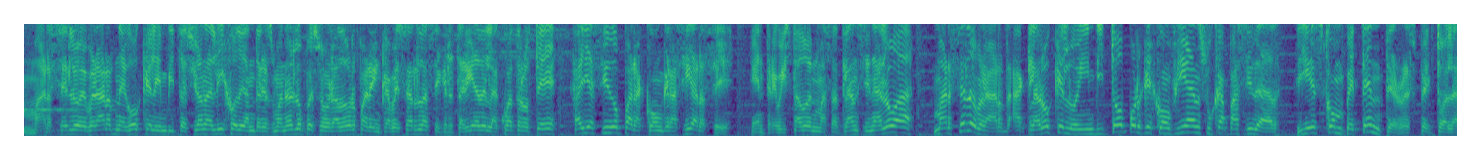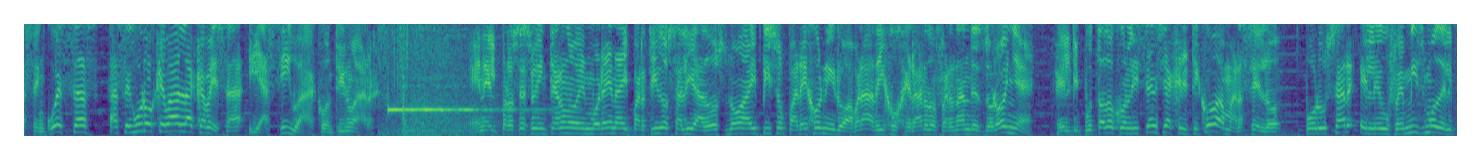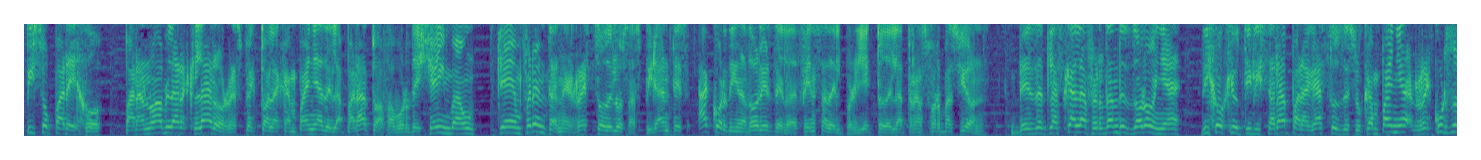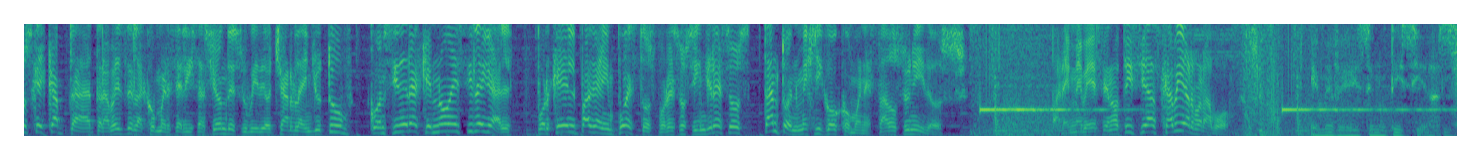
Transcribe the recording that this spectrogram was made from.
Marcelo Ebrard negó que la invitación al hijo de Andrés Manuel López Obrador para encabezar la Secretaría de la 4T haya sido para congraciarse. Entrevistado en Mazatlán, Sinaloa, Marcelo Ebrard aclaró que lo invitó porque confía en su capacidad y es competente respecto a las encuestas, aseguró que va a la cabeza y así va a continuar. En el proceso interno en Morena y partidos aliados no hay piso parejo ni lo habrá, dijo Gerardo Fernández Doroña. El diputado con licencia criticó a Marcelo por usar el eufemismo del piso parejo para no hablar claro respecto a la campaña del aparato a favor de Sheinbaum que enfrentan el resto de los aspirantes a coordinadores de la defensa del proyecto de la transformación. Desde Tlaxcala, Fernández Doroña dijo que utilizará para gastos de su campaña recursos que capta a través de la comercialización de su videocharla en YouTube. Considera que no es ilegal porque él paga impuestos por esos ingresos tanto en México como en Estados Unidos. Para MBS Noticias, Javier Bravo. MBS Noticias.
